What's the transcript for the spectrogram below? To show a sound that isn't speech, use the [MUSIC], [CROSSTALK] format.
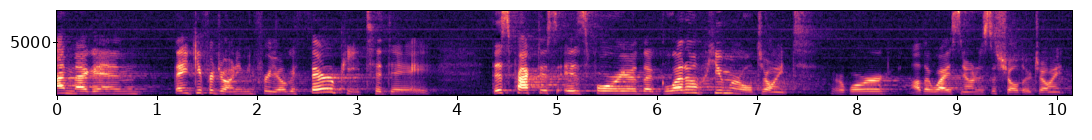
I'm Megan. Thank you for joining me for yoga therapy today. This practice is for the glenohumeral joint, or otherwise known as the shoulder joint.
